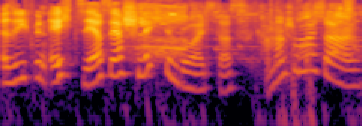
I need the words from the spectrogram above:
Also ich bin echt sehr, sehr schlecht in Brawl Stars. Kann man schon mal sagen.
